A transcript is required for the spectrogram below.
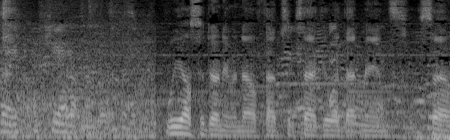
wait, actually I don't remember. We also don't even know if that's exactly what that means. So,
